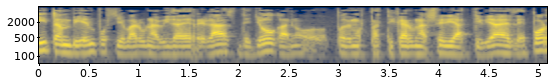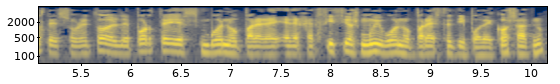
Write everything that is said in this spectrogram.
y también pues llevar una vida de relax, de yoga, ¿no? Podemos practicar una serie de actividades, deportes, sobre todo el deporte es bueno para el, ejercicio, es muy bueno para este tipo de cosas, ¿no?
